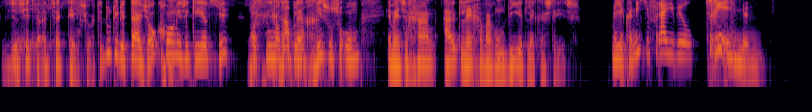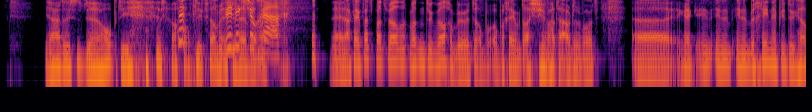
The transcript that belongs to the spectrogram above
Dus er zit wel, het zijn theesoorten. Doet u er thuis ook gewoon eens een keertje. Ja, Als niemand grappig. oplet, wissel ze om. En mensen gaan uitleggen waarom die het lekkerste is. Maar je kan niet je vrije wil trainen. Ja, dat is de hoop die, de hoop die veel mensen Wil ik hebben. zo maar- graag. Nee, nou kijk, wat, wat, wel, wat natuurlijk wel gebeurt op, op een gegeven moment als je wat ouder wordt. Eh, kijk, in, in, het- in het begin heb je natuurlijk heel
